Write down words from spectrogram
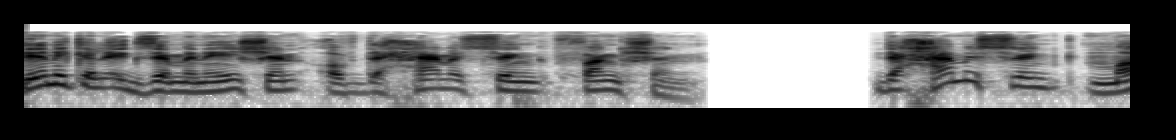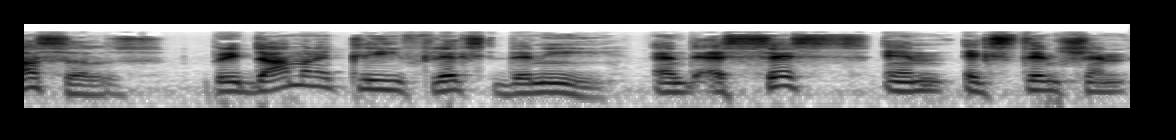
Clinical examination of the hamstring function. The hamstring muscles predominantly flex the knee and assists in extension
